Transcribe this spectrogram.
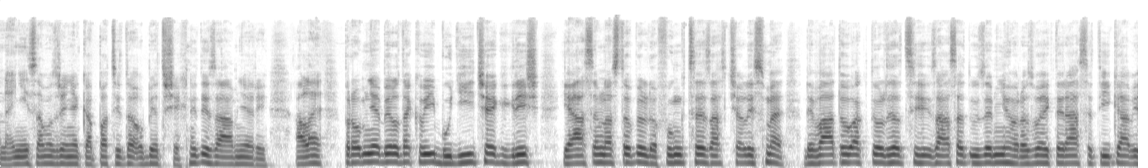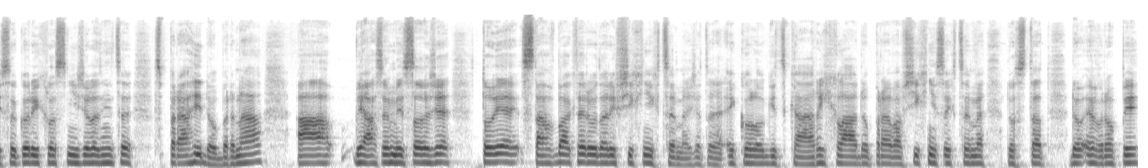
Není samozřejmě kapacita obět všechny ty záměry, ale pro mě byl takový budíček, když já jsem nastoupil do funkce, začali jsme devátou aktualizaci zásad územního rozvoje, která se týká vysokorychlostní železnice z Prahy do Brna. A já jsem myslel, že to je stavba, kterou tady všichni chceme, že to je ekologická, rychlá doprava, všichni se chceme dostat do Evropy.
